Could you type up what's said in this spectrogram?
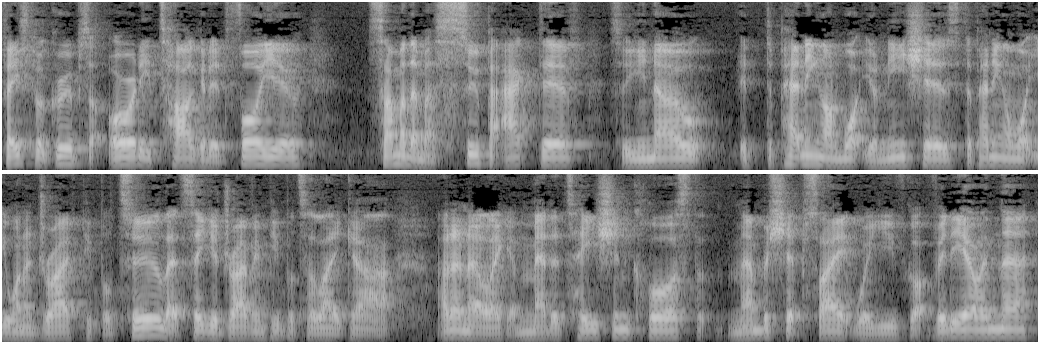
Facebook groups are already targeted for you. Some of them are super active, so you know, it, depending on what your niche is, depending on what you want to drive people to. Let's say you're driving people to like uh, I don't know, like a meditation course, membership site where you've got video in there.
